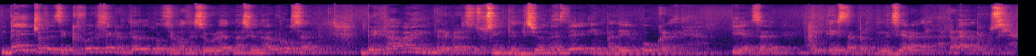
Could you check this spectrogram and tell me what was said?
De hecho, desde que fue secretario del Consejo de Seguridad Nacional rusa, dejaba entrever sus intenciones de invadir Ucrania y hacer que ésta perteneciera a la Gran Rusia.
